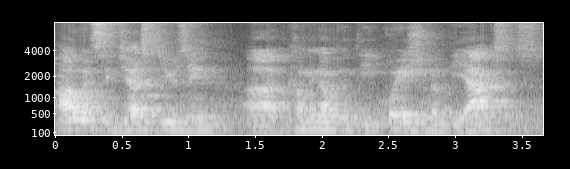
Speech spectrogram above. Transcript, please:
I would suggest using, uh, coming up with the equation of the axis.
